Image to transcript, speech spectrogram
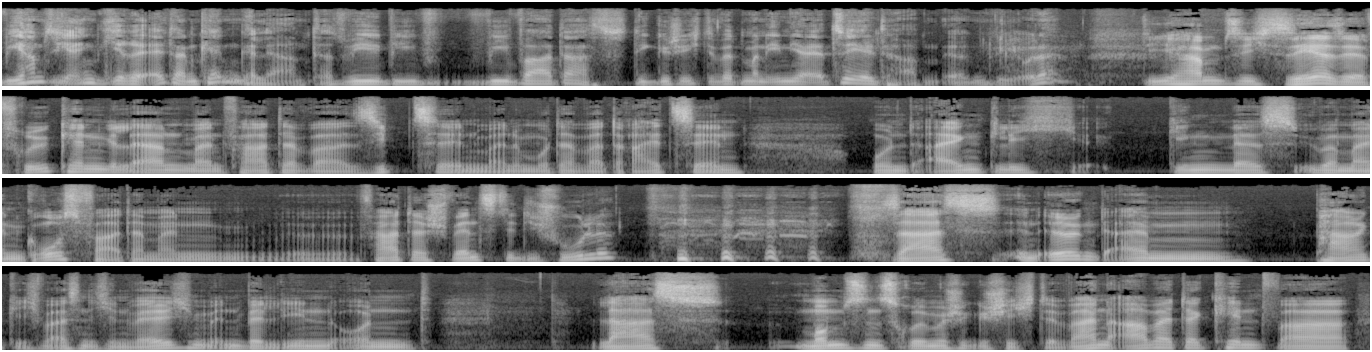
wie haben sich eigentlich Ihre Eltern kennengelernt? Also wie, wie, wie war das? Die Geschichte wird man Ihnen ja erzählt haben irgendwie, oder? Die haben sich sehr, sehr früh kennengelernt. Mein Vater war 17, meine Mutter war 13 und eigentlich ging das über meinen Großvater. Mein äh, Vater schwänzte die Schule, saß in irgendeinem Park, ich weiß nicht in welchem in Berlin und las Mommsens römische Geschichte. War ein Arbeiterkind, war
